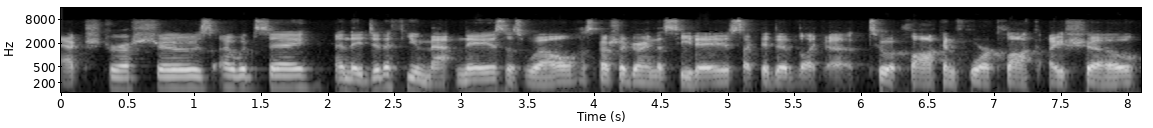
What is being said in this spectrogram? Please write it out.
extra shows, I would say, and they did a few matinees as well, especially during the sea days. Like they did like a two o'clock and four o'clock ice show,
